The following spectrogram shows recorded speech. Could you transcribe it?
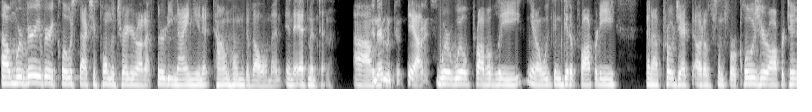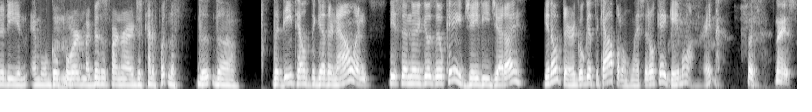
Yeah. Um, we're very, very close to actually pulling the trigger on a 39 unit townhome development in Edmonton. Um, in Edmonton, yeah, nice. where we'll probably, you know, we can get a property and a project out of some foreclosure opportunity, and, and we'll go mm-hmm. forward. My business partner and I are just kind of putting the the the the details together now, and he's sitting there. He goes, "Okay, JV Jedi, get out there go get the capital. And I said, okay, game on, right? nice.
